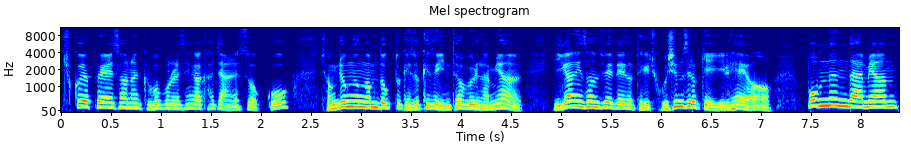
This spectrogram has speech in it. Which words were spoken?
축구협회에서는 그 부분을 생각하지 않을 수 없고 정종윤 감독도 계속해서 인터뷰를 하면 이강인 선수에 대해서 되게 조심스럽게 얘기를 해요. 뽑는다면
